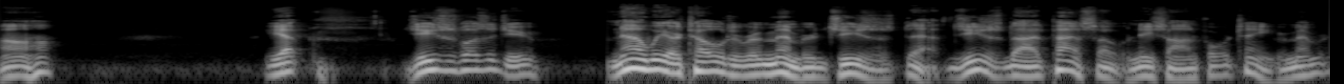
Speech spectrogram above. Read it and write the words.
Uh huh. Yep, Jesus was a Jew. Now we are told to remember Jesus' death. Jesus died Passover, Nisan 14, remember?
